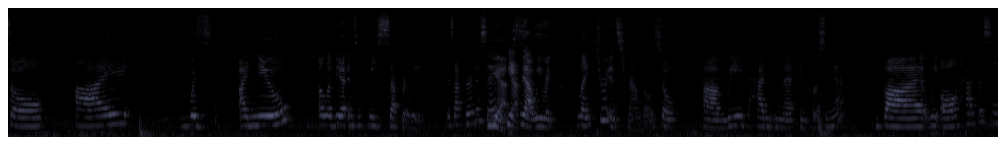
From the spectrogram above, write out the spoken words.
So I was I knew Olivia and Tiffany separately. Is that fair to say? Yes. Yeah. Yeah, we would like through Instagram though. So um, we hadn't met in person yet, but we all had the same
